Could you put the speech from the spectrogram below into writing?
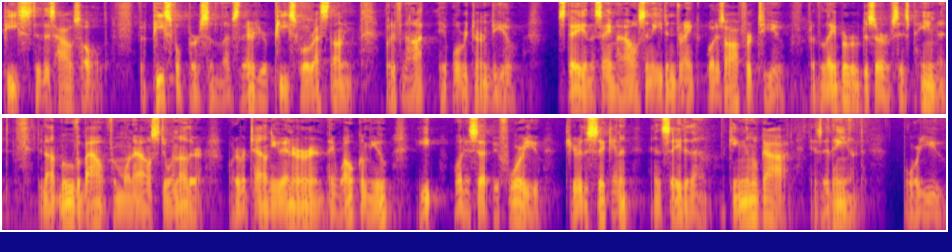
Peace to this household. If a peaceful person lives there, your peace will rest on him. But if not, it will return to you. Stay in the same house and eat and drink what is offered to you, for the laborer deserves his payment. Do not move about from one house to another. Whatever town you enter and they welcome you, eat what is set before you cure the sick in it, and say to them, The kingdom of God is at hand for you.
